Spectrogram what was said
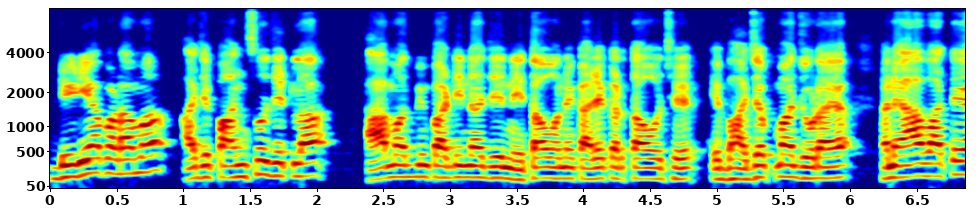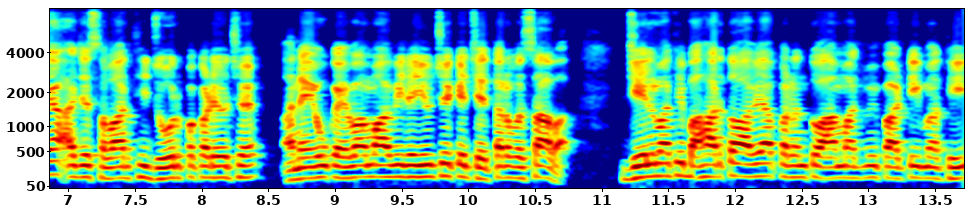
ડેડિયાપાડામાં આજે પાંચસો જેટલા આમ આદમી પાર્ટીના જે નેતાઓ અને કાર્યકર્તાઓ છે, એ ભાજપમાં જોડાયા અને આ વાતે આજે સવારથી જોર પકડ્યો છે અને એવું કહેવામાં આવી રહ્યું છે કે ચેતર વસાવા જેલમાંથી બહાર તો આવ્યા, પરંતુ આમ આદમી પાર્ટીમાંથી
